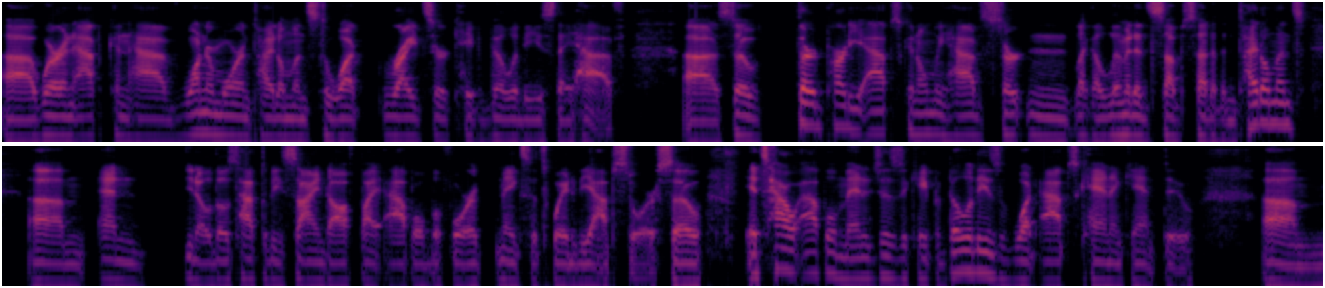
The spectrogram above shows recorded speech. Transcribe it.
uh, where an app can have one or more entitlements to what rights or capabilities they have. Uh, so third-party apps can only have certain, like a limited subset of entitlements, um, and you know those have to be signed off by apple before it makes its way to the app store. So it's how apple manages the capabilities of what apps can and can't do. Um,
